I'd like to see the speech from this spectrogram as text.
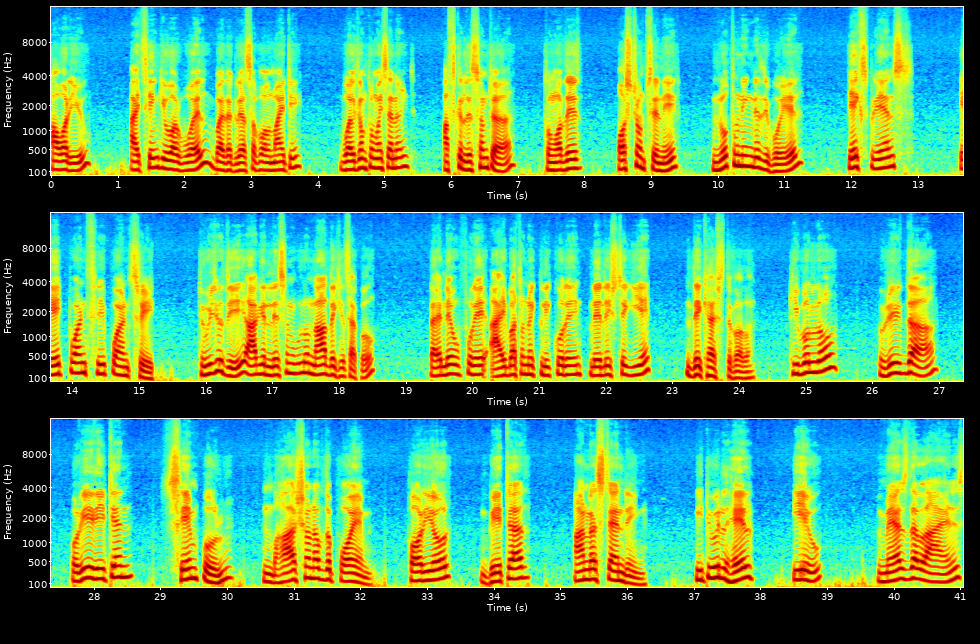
How are you? I think you are well, by the grace of Almighty. Welcome to my channel. আজকের লেসনটা তোমাদের অষ্টম শ্রেণির নতুন ইংরেজি বইয়ের experience eight point three point three তুমি যদি আগের লেসনগুলো না দেখে থাকো, তাহলে উপরে আই বাটনে ক্লিক করে প্লে লিস্টে গিয়ে দেখে আসতে পারো কি বলল read the rewritten simple version of the poem for your better understanding. It will help you match the lines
